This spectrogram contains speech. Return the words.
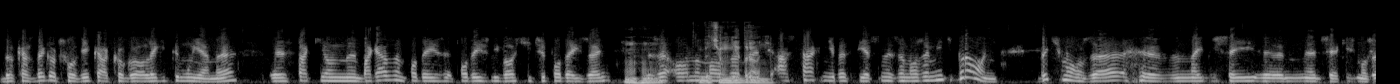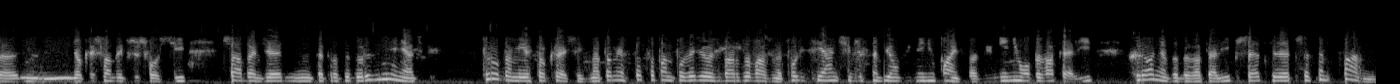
do każdego człowieka, kogo legitymujemy, z takim bagażem podejrz podejrzliwości czy podejrzeń, Mhm. że on Wyciągnie może broń. być aż tak niebezpieczny, że może mieć broń. Być może e, w najbliższej, em, czy jakiejś może nieokreślonej przyszłości trzeba będzie te procedury zmieniać. Trudno mi jest określić. Natomiast to, co pan powiedział, jest bardzo ważne. Policjanci występują w imieniu państwa, w imieniu obywateli, chroniąc obywateli przed przestępstwami.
